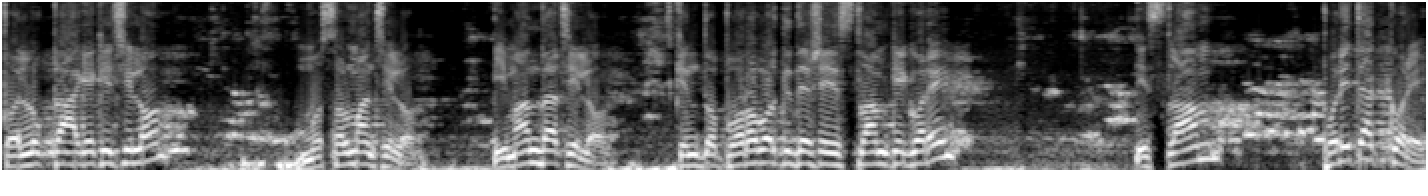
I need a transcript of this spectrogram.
তো লোকটা আগে কি ছিল? মুসলমান ছিল, ইমানদার ছিল। কিন্তু পরবর্তীতে সে ইসলাম কি করে? ইসলাম পরিত্যাগ করে।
